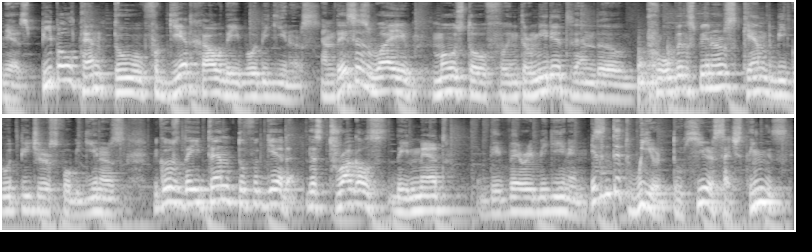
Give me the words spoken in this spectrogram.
Yes, people tend to forget how they were beginners. And this is why most of intermediate and uh, spinners can't be good teachers for beginners, because they tend to forget the struggles they met at the very beginning. Isn't it weird to hear such things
